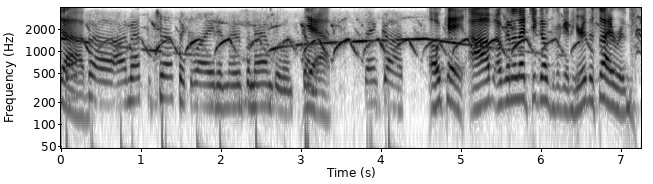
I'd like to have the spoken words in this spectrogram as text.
job. Uh, I'm at the traffic light and there's an ambulance. Coming. Yeah. Thank God. Okay, um, I'm gonna let you go because I can hear the sirens.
